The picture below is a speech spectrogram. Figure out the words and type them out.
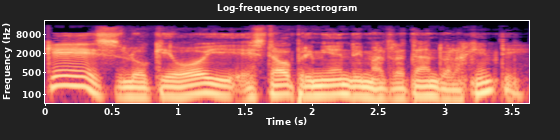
¿Qué es lo que hoy está oprimiendo y maltratando a la gente?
